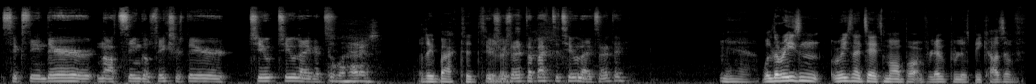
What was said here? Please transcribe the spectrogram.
sixteen. They're not single fixtures. They're two two legged double headers. I think back to two legs. Right? They're back to two legs, aren't they? Yeah. Well, the reason reason I'd say it's more important for Liverpool is because of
